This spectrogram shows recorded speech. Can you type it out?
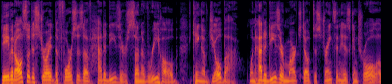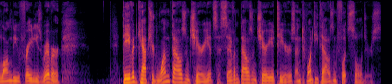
David also destroyed the forces of Hadadezer, son of Rehob, king of Zobah. When Hadadezer marched out to strengthen his control along the Euphrates River, David captured 1,000 chariots, 7,000 charioteers, and 20,000 foot soldiers.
